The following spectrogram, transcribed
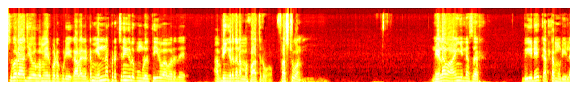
சிவராஜ் யோகம் ஏற்படக்கூடிய காலகட்டம் என்ன பிரச்சனைகளுக்கு உங்களுக்கு தீர்வாக வருது அப்படிங்கிறத நம்ம பார்த்துருவோம். ஃபர்ஸ்ட் ஒன் நிலம் வாங்கிட்டேன் சார். வீடே கட்ட முடியல.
